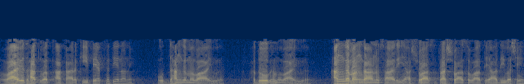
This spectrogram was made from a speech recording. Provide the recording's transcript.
වායු ධාතුවත් ආකාර කීපයක්ම තියෙනවානේ. උද්ධංගම වායුව අදෝගම වායුව අංගමංගානුසාරී ආශ්වාස ප්‍රශ්වාස වාතය ආදී වශයෙන්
